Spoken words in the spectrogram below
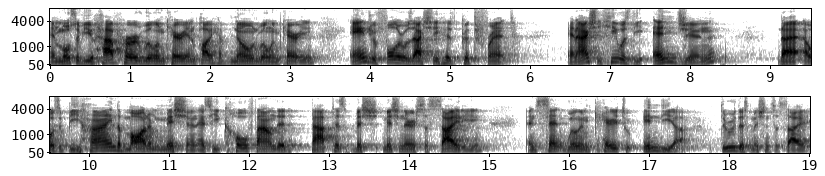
and most of you have heard William Carey and probably have known William Carey. Andrew Fuller was actually his good friend, and actually, he was the engine that was behind the modern mission as he co founded Baptist Missionary Society and sent William Carey to India through this mission society.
